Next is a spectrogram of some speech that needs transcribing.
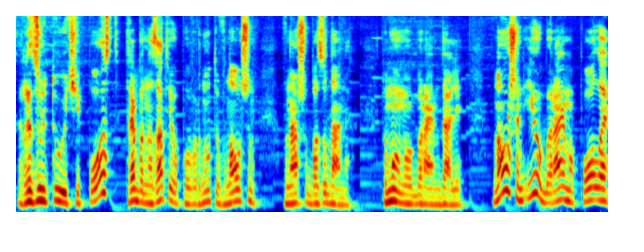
результуючий пост. Треба назад його повернути в Notion в нашу базу даних. Тому ми обираємо далі Notion і обираємо поле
